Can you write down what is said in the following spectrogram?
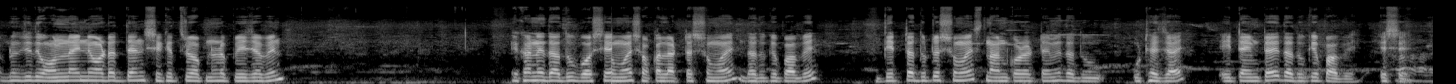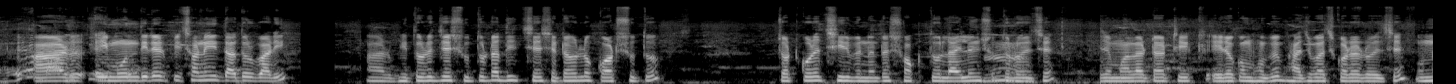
আপনারা যদি অনলাইনে অর্ডার দেন, সেক্ষেত্রেও আপনারা পেয়ে যাবেন। এখানে দাদু বসে সময়, সকাল আটটার সময় দাদুকে পাবে। দেড়টা, দুটোর সময় স্নান করার টাইমে দাদু উঠে যায়। এই টাইমটায় দাদুকে পাবে এসে। আর এই মন্দিরের পিছনেই দাদুর বাড়ি। আর ভিতরে যে সুতোটা দিচ্ছে, সেটা হলো কট সুতো। চট করে ছিঁড়বে না এটা শক্ত লাইলেন সুতো রয়েছে। যে মালাটা ঠিক এরকম হবে ভাঁজ ভাঁজ করা রয়েছে। অন্য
